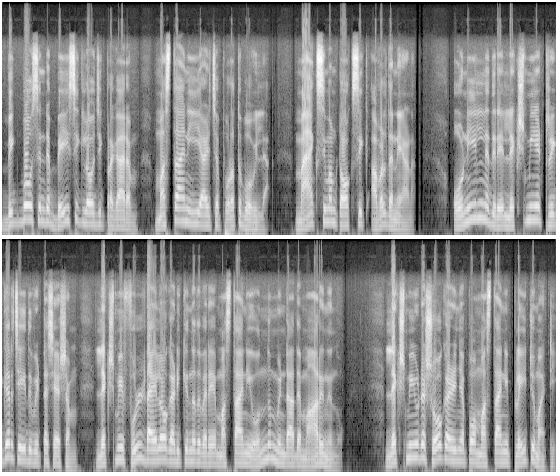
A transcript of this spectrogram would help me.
ബിഗ് ബോസിന്റെ ബേസിക് ലോജിക് പ്രകാരം മസ്താനി ഈ ആഴ്ച പുറത്തുപോവില്ല. മാക്സിമം ടോക്സിക് അവൾ തന്നെയാണ്. ഒണീലിനെതിരെ ലക്ഷ്മിയെ ട്രിഗർ ചെയ്തു വിട്ട ശേഷം ലക്ഷ്മി ഫുൾ ഡയലോഗ് അടിക്കുന്നതുവരെ മസ്താനി ഒന്നും മിണ്ടാതെ മാറി നിന്നു. ലക്ഷ്മിയുടെ ഷോ കഴിഞ്ഞപ്പോൾ മസ്താനി പ്ലേറ്റ് മാറ്റി.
